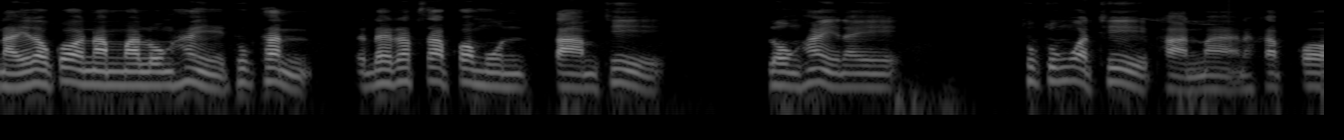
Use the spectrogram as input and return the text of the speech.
ไหนเราก็นำมาลงให้ทุกท่านได้รับทราบข้อมูลตามที่ ลงให้ในทุกๆงวดที่ผ่านมานะครับ ก็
